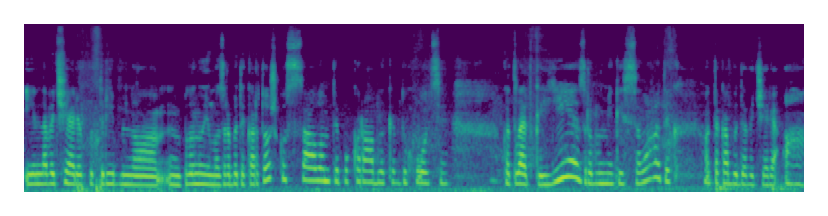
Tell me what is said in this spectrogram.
І на вечерю потрібно плануємо зробити картошку з салом, типу кораблики в духовці. Котлетки є, зробимо якийсь салатик. От така буде вечеря. Ага,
